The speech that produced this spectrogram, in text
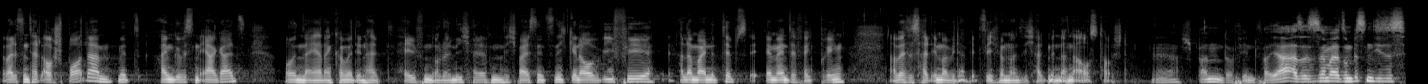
weil es sind halt auch Sportler mit einem gewissen Ehrgeiz. Und naja, dann können wir denen halt helfen oder nicht helfen. Ich weiß jetzt nicht genau, wie viel alle meine Tipps im Endeffekt bringen. Aber es ist halt immer wieder witzig, wenn man sich halt miteinander austauscht. Ja, spannend auf jeden Fall. Ja, also es ist immer so ein bisschen dieses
